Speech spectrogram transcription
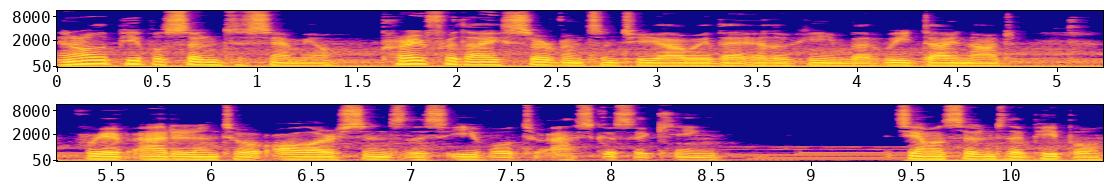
And all the people said unto Samuel, Pray for thy servants unto Yahweh thy Elohim, that we die not, for we have added unto all our sins this evil, to ask us a king. And Samuel said unto the people,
